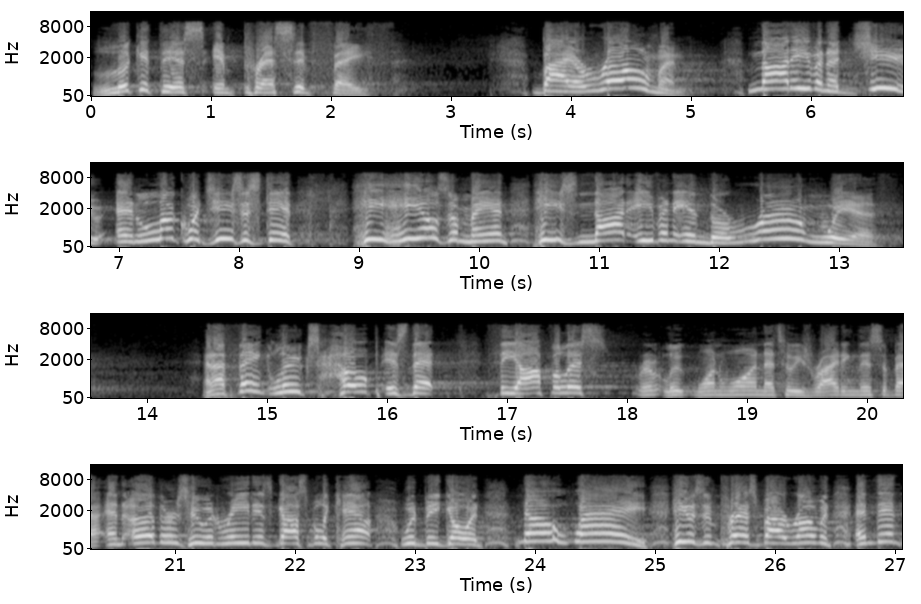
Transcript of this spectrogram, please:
Look at this impressive faith by a Roman not even a Jew. And look what Jesus did. He heals a man he's not even in the room with. And I think Luke's hope is that Theophilus, Luke 1 1, that's who he's writing this about, and others who would read his gospel account would be going, No way! He was impressed by a Roman. And then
